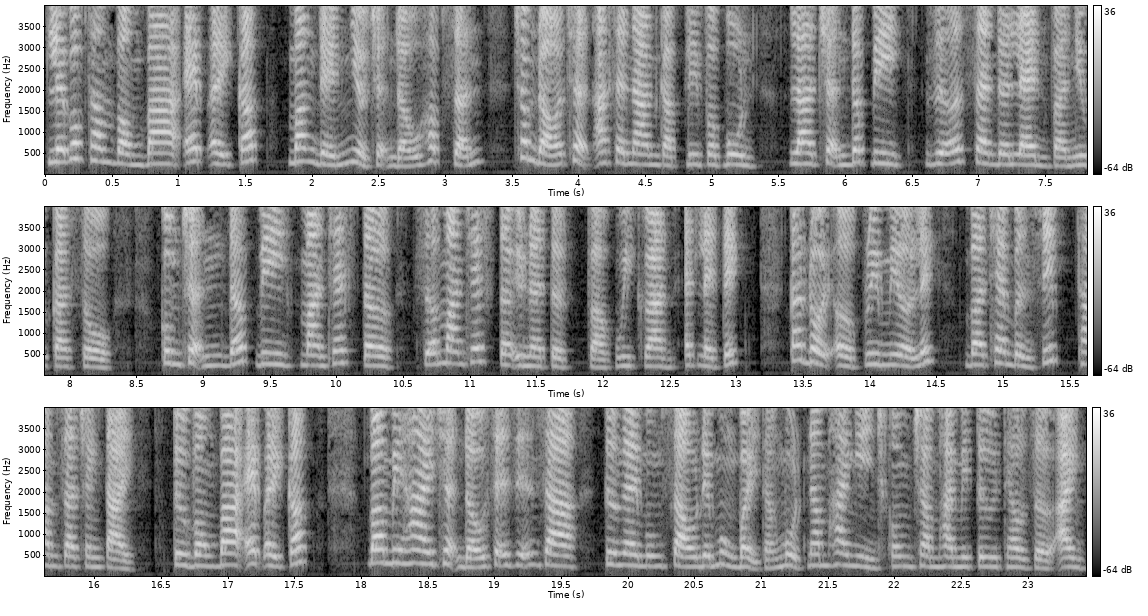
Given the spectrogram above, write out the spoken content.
Lễ bốc thăm vòng 3 FA Cup mang đến nhiều trận đấu hấp dẫn, trong đó trận Arsenal gặp Liverpool là trận derby giữa Sunderland và Newcastle, cùng trận derby Manchester giữa Manchester United và Wigan Athletic. Các đội ở Premier League và Championship tham gia tranh tài từ vòng 3 FA Cup 32 trận đấu sẽ diễn ra từ ngày 6 đến mùng 7 tháng 1 năm 2024 theo giờ Anh.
